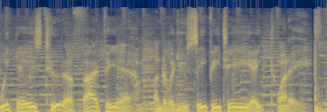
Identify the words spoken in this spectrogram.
weekdays 2 to 5 p.m. on WCPT 820.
